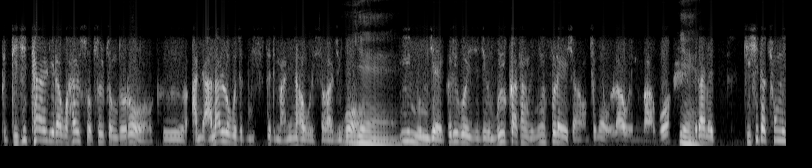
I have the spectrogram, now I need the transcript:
그 디지털이라고 할 수 없을 정도로 그 아날로그적 미스들이 많이 나오고 있어가지고 예. 이 문제 그리고 이제 지금 물가 상승 인플레이션 엄청나게 올라오고 있는 거하고 예. 그다음에 기시다 총리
